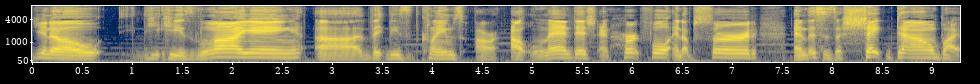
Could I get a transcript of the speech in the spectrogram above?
you know, he, he's lying. Uh, th- these claims are outlandish and hurtful and absurd, and this is a shakedown by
